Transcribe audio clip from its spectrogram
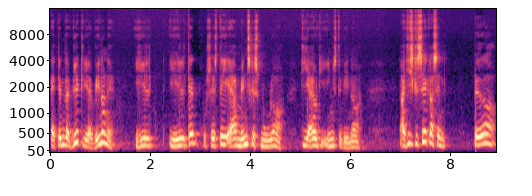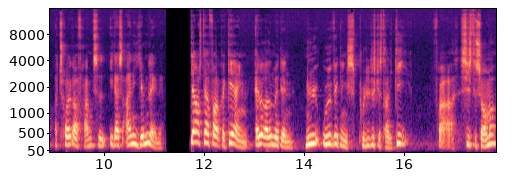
at dem, der virkelig er vinderne i hele, i hele den proces, det er menneskesmuglere. De er jo de eneste vindere. Nej, de skal sikres en bedre og tryggere fremtid i deres egne hjemlande. Det er også derfor, at regeringen allerede med den nye udviklingspolitiske strategi fra sidste sommer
